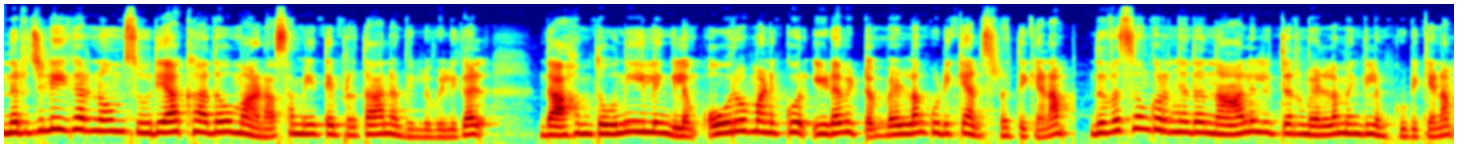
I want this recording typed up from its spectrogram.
നിർജലീകരണവും സൂര്യാഘാതവുമാണ് സമയത്തെ പ്രധാന വെല്ലുവിളികൾ. ദാഹം തോന്നിയില്ലെങ്കിലും ഓരോ മണിക്കൂർ ഇടവിട്ടും വെള്ളം കുടിക്കാൻ ശ്രദ്ധിക്കണം. ദിവസം കുറഞ്ഞത് നാല് ലിറ്റർ വെള്ളമെങ്കിലും കുടിക്കണം.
